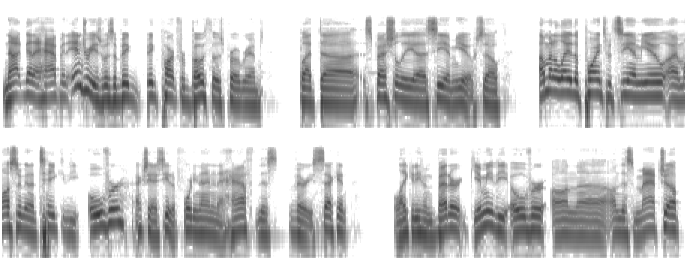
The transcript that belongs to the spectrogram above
Not going to happen. Injuries was a big big part for both those programs, but uh, especially uh, CMU. So I'm going to lay the points with CMU. I'm also going to take the over. Actually, I see it at 49 and a half this very second. Like it even better. Give me the over on uh, on this matchup,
